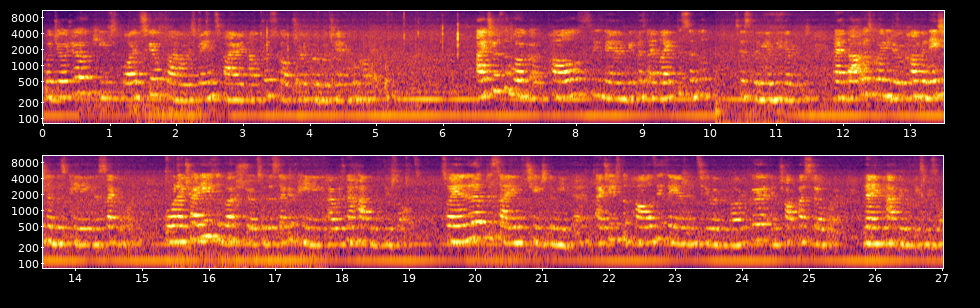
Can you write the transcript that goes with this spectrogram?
while Georgia O'Keeffe's large-scale flowers may inspire an outdoor sculpture for botanical garden. I chose the work of Paul Cézanne because I liked the simplicity of the image, and I thought I was going to do a combination of this painting in the second one. But when I tried to use the brushstrokes of the second painting, I was not happy with the results. So I ended deciding to change the media. I changed the Paul Cézanne into a marker and chalk pastel wood, and I am happy with these results.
